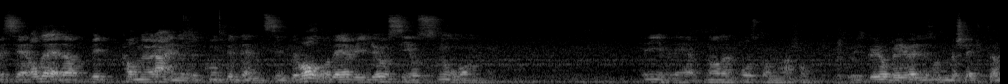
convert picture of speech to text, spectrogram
Vi ser allerede at vi kan jo regne ut et konfidensintervall, og det vil jo si oss noe om rimeligheten av den påstanden her. Sånn. Så vi skal jobbe i veldig sånn beslekta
